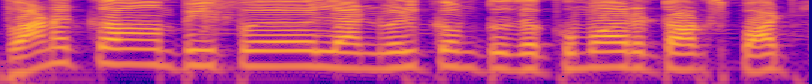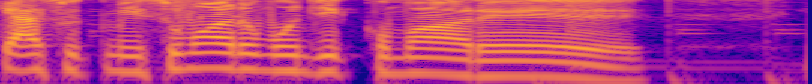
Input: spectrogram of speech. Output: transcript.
வணக்கம் people and welcome to the Kumar talks podcast with me சுமார் மூஞ்சி குமார்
